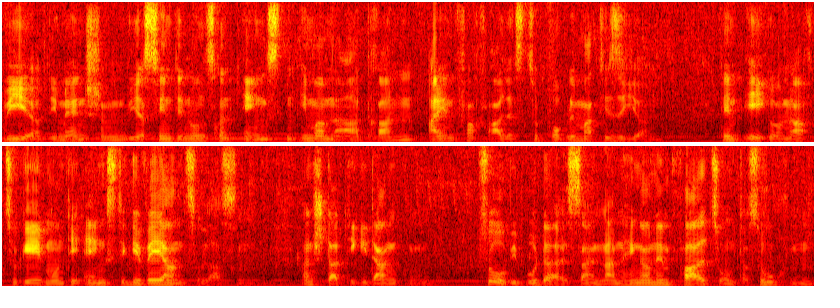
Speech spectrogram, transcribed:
Wir, die Menschen, wir sind in unseren Ängsten immer nah dran, einfach alles zu problematisieren, dem Ego nachzugeben und die Ängste gewähren zu lassen, anstatt die Gedanken, so wie Buddha es seinen Anhängern empfahl, zu untersuchen,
